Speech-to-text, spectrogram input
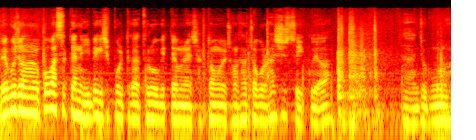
외부 전원을 꼽았을 때는 220V가 들어오기 때문에 작동을 정상적으로 하실 수 있고요. 자 이제 뭐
